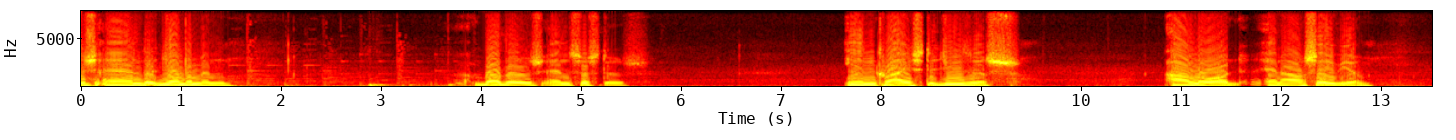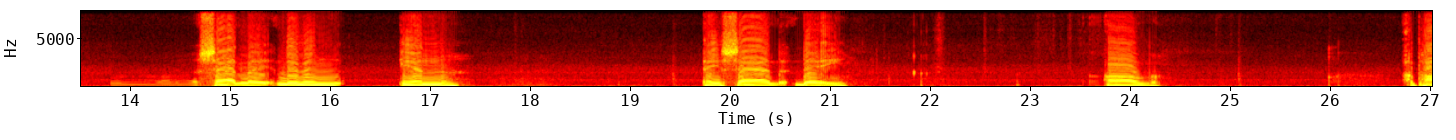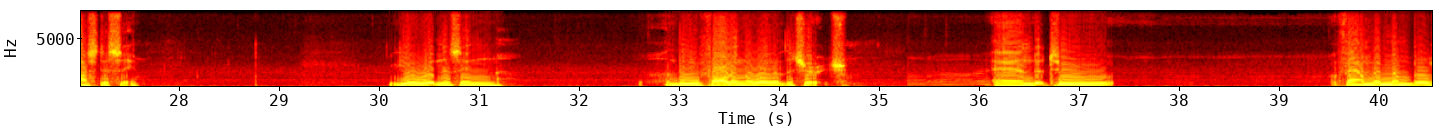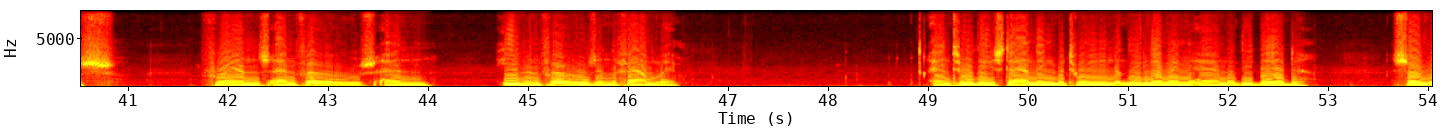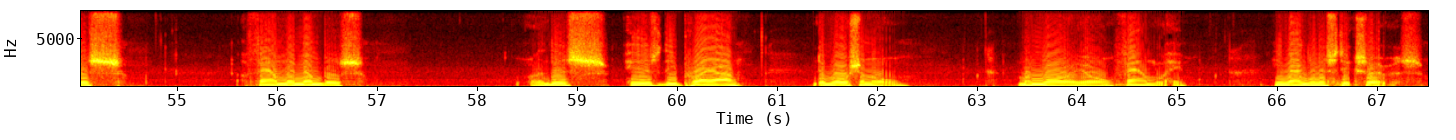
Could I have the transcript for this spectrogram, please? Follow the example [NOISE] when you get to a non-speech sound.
Ladies and gentlemen, brothers and sisters, in Christ Jesus, our Lord and our Savior, sadly living in a sad day of apostasy. You're witnessing the falling away of the church. And to family members, friends and foes, and even foes in the family, and to the standing between the living and the dead service family members. Uh, this is the prayer devotional memorial family evangelistic service.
